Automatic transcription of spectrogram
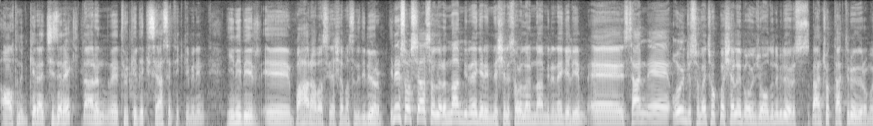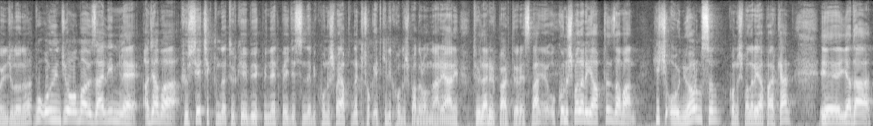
altını bir kere çizerek Darın ve Türkiye'deki siyaset ikliminin yeni bir e, bahar havası yaşamasını diliyorum. Yine sosyal sorularımdan birine geleyim, neşeli sorularımdan birine geleyim. Ee, sen e, oyuncusun ve çok başarılı bir oyuncu olduğunu biliyoruz. Ben çok takdir ediyorum oyunculuğunu. Bu oyuncu olma özelliğinle acaba kürsüye çıktığında Türkiye Büyük Millet Meclisi'nde bir konuşma yaptığında ki çok etkili konuşmalar onlar yani tüyler ürpertiyor resmen. Ee, o konuşmaları yaptığın zaman hiç oynuyor musun konuşmaları yaparken? Ee, ya da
